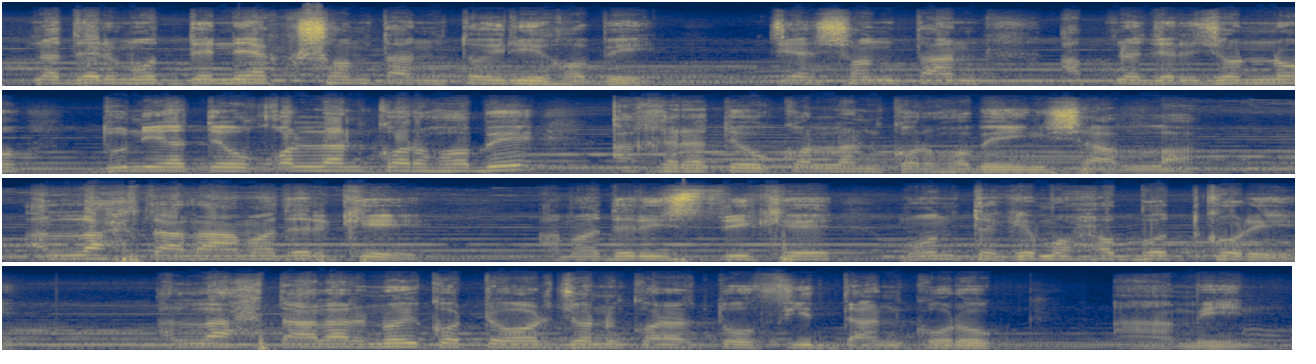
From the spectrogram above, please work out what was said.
আপনাদের মধ্যে নেক সন্তান তৈরি হবে। যে সন্তান আপনাদের জন্য দুনিয়াতেও কল্যাণকর হবে, আখেরাতেও কল্যাণকর হবে ইনশাআল্লাহ। আল্লাহ তাআলা আমাদেরকে, আমাদের স্ত্রীকে মন থেকে মহব্বত করে আল্লাহ তালার নৈকট্য অর্জন করার তৌফিক দান করুক। আমিন।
